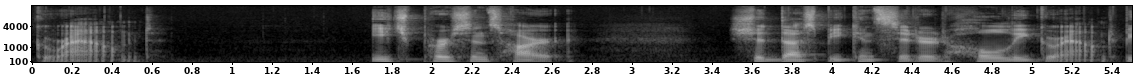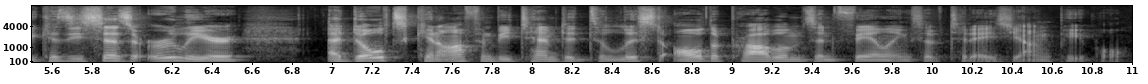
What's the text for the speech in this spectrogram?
ground. Each person's heart should thus be considered holy ground. Because he says earlier, adults can often be tempted to list all the problems and failings of today's young people.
